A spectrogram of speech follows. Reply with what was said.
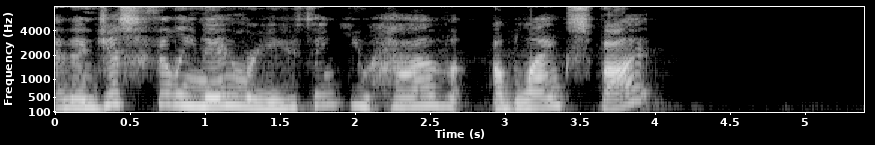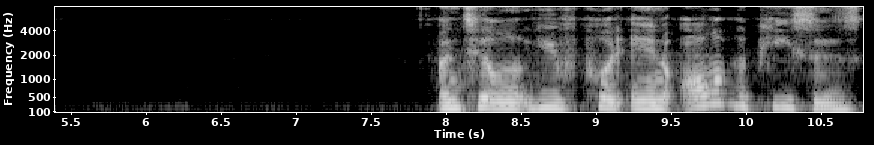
And then just filling in where you think you have a blank spot until you've put in all of the pieces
